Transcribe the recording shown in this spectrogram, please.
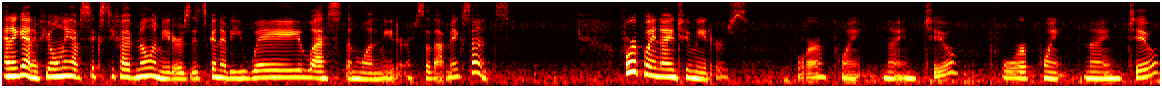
And again, if you only have 65 millimeters, it's going to be way less than one meter. So that makes sense. 4.92 meters. 4.92, 4.92.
